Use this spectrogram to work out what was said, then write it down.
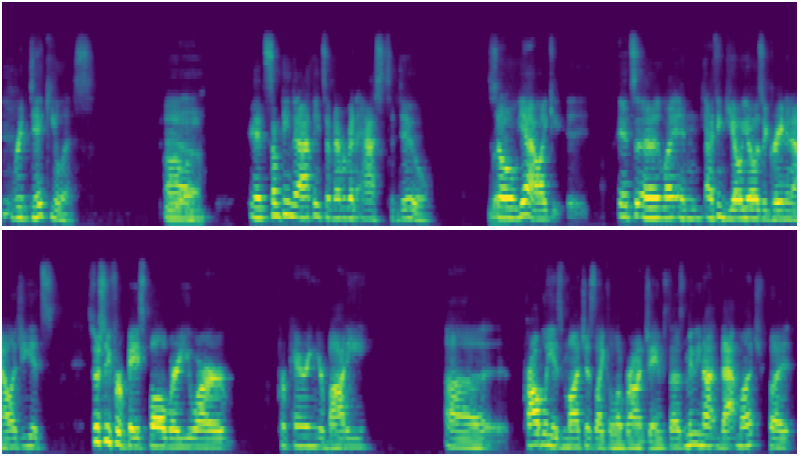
ridiculous. Yeah. Um, it's something that athletes have never been asked to do. So yeah, like it's a like, and I think yo-yo is a great analogy. It's especially for baseball where you are preparing your body, uh, probably as much as like a LeBron James does. Maybe not that much, but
